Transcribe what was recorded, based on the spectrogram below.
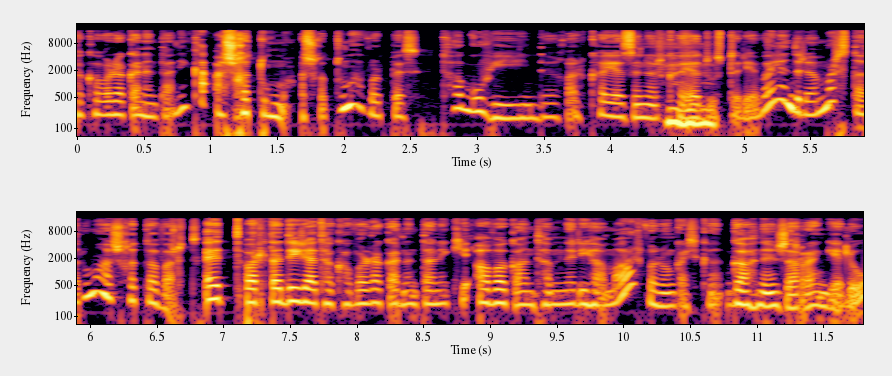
թակավորական ընտանիքը աշխատում է, աշխատում է որպես թագուհի, այնտեղ արքայազն, արքայադուստր եւ այլն, դրա համար ստարում է աշխատավարձ։ Այդ պարտադիր թակավորական ընտանիքի ավակ անդամների համար, որոնք այսինքն գահն են ժառանգելու,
